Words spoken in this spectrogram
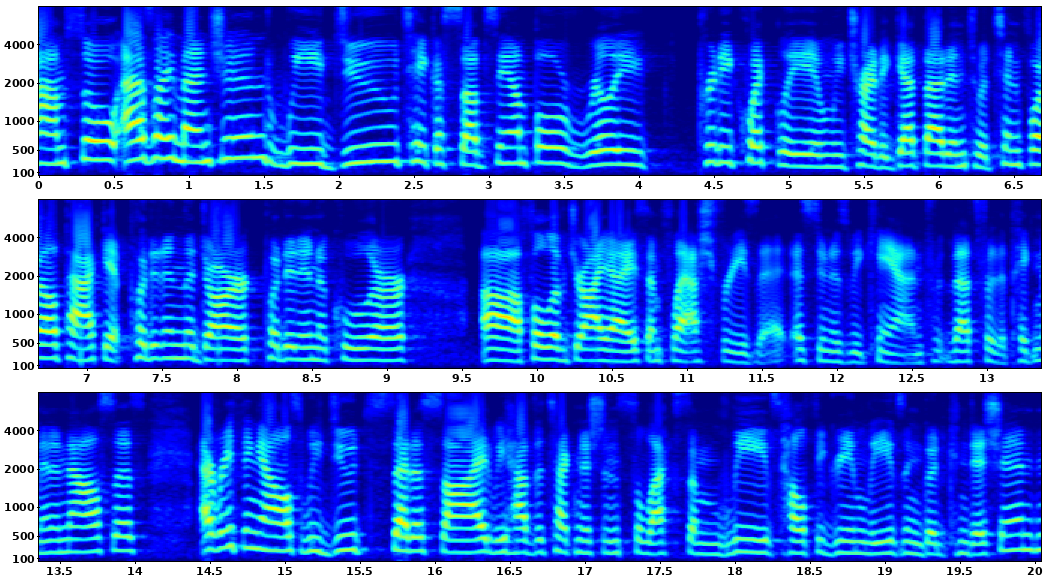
Um, so as I mentioned, we do take a subsample really pretty quickly and we try to get that into a tinfoil packet, put it in the dark, put it in a cooler, uh, full of dry ice and flash freeze it as soon as we can. That's for the pigment analysis. Everything else we do set aside. We have the technicians select some leaves, healthy green leaves in good condition,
